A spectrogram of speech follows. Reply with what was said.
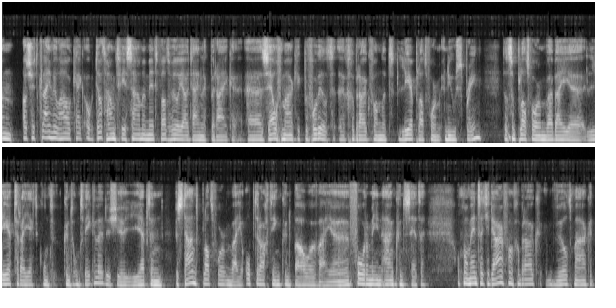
um, als je het klein wil houden, kijk, ook dat hangt weer samen met wat wil je uiteindelijk bereiken. Uh, zelf maak ik bijvoorbeeld uh, gebruik van het leerplatform New Spring. Dat is een platform waarbij je leertraject kunt, kunt ontwikkelen. Dus je, je hebt een bestaand platform waar je opdrachten in kunt bouwen, waar je forum in aan kunt zetten. Op het moment dat je daarvan gebruik wilt maken,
